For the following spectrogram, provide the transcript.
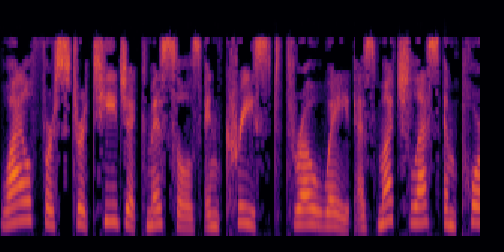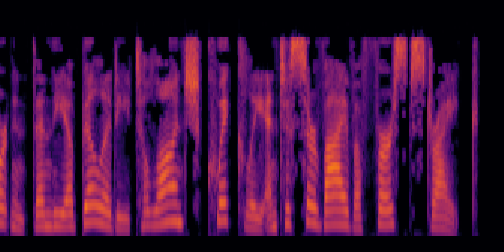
while for strategic missiles increased throw weight is much less important than the ability to launch quickly and to survive a first strike.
